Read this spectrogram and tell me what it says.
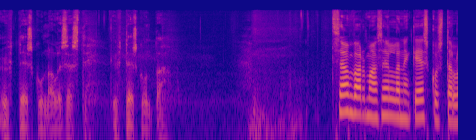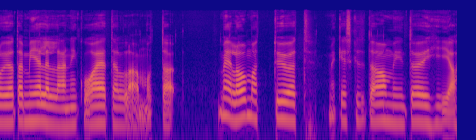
yhteiskunnallisesti yhteiskuntaan? Se on varmaan sellainen keskustelu, jota mielellään niin kuin ajatellaan, mutta meillä on omat työt, me keskitytään omiin töihin ja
